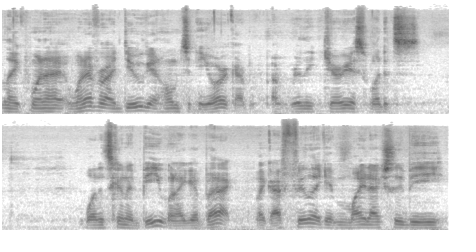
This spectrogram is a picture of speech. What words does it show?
Like when I whenever I do get home to New York, I'm I'm really curious what it's what it's gonna be when I get back. Like I feel like it might actually be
